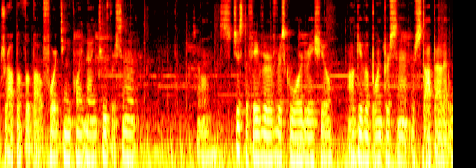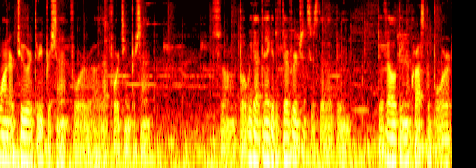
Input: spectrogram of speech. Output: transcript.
drop of about 14.92%. So it's just a favor of risk reward ratio. I'll give up 1% or stop out at 1 or 2 or 3% for uh, that 14%. So, but we got negative divergences that have been developing across the board.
